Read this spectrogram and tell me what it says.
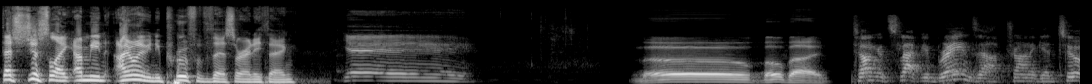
that's just like, I mean, I don't have any proof of this or anything. Yay! Mo Bovine. Tongue would slap your brains out trying to get to it.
